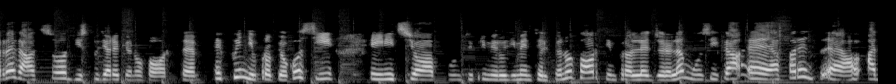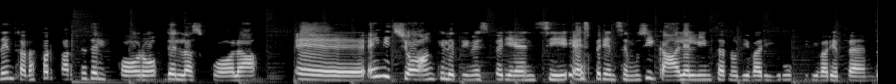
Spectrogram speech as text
ragazzo di studiare pianoforte. E quindi proprio così iniziò appunto i primi rudimenti del pianoforte, imparò a leggere la musica e ad entrare a far parte del coro della scuola. E, e, iniziò anche le prime esperienze, esperienze musicali all'interno di vari gruppi, di varie band.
